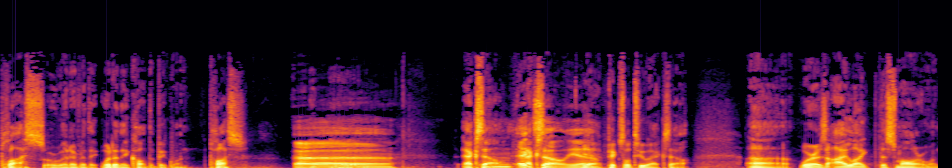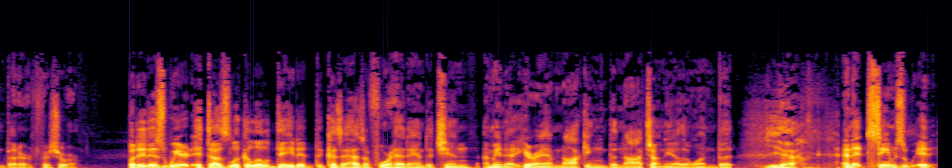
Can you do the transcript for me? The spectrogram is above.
Plus or whatever they what do they call the big one? Plus. Uh, XL. XL, yeah. Pixel 2 XL. Uh, whereas I liked the smaller one better for sure. But it is weird. It does look a little dated because it has a forehead and a chin. I mean, uh, here I am knocking the notch on the other one, but yeah. and it seems it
